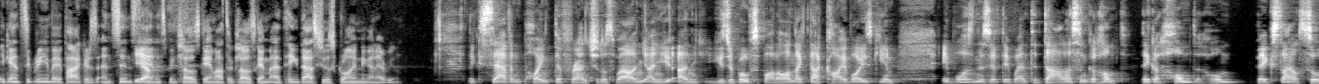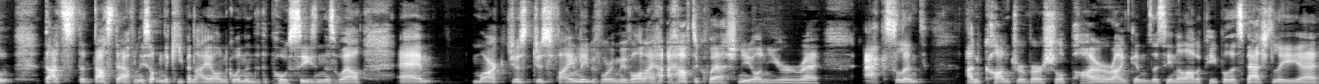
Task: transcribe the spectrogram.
against the Green Bay Packers. And since yeah. then, it's been close game after close game. I think that's just grinding on everyone. Like seven point differential as well, and and you and you are both spot on. Like that Cowboys game, it wasn't as if they went to Dallas and got humped. They got humped at home, big style. So that's that's definitely something to keep an eye on going into the postseason as well. Um, Mark, just just finally before we move on, I, I have to question you on your uh, excellent and controversial power rankings. I've seen a lot of people, especially uh,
